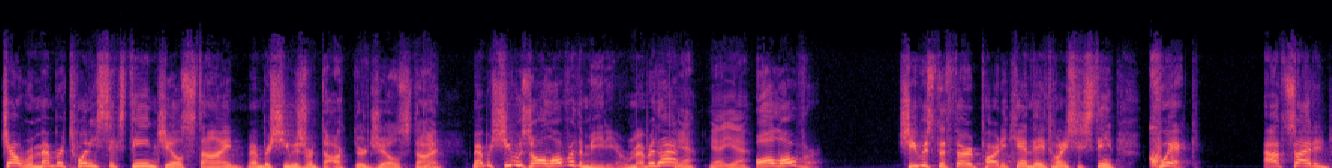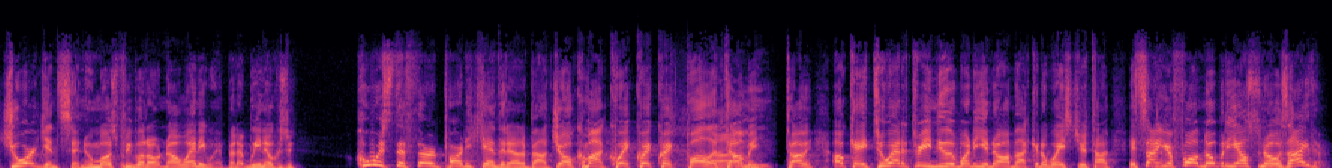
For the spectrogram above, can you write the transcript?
Joe, remember 2016? Jill Stein. Remember she was from Dr. Jill Stein. Remember she was all over the media. Remember that? Yeah, yeah, yeah. All over. She was the third party candidate in 2016. Quick, outside of Jorgensen, who most people don't know anyway, but we know because who was the third party candidate on about? Joe, come on, quick, quick, quick. Paula, tell me, um, tell me. Okay, two out of three. Neither one of you know. I'm not going to waste your time. It's not your fault. Nobody else knows either.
